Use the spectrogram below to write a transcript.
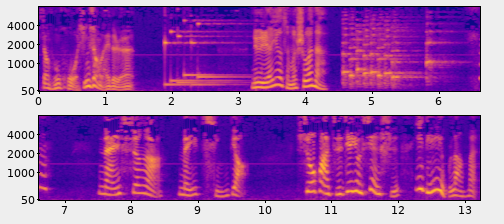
像从火星上来的人。：“女人又怎么说呢？哼男生啊，没情调，说话直接又现实，一点也不浪漫，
